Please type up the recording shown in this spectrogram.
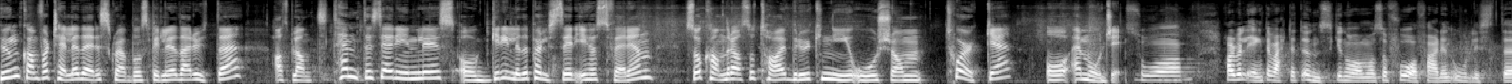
Hun kan fortelle dere Scrabble-spillere der ute at blant tente stearinlys og grillede pølser i høstferien, så kan dere altså ta i bruk nye ord som twerke, og emoji. Så har det vel egentlig vært et ønske nå om å få ferdig en ordliste,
